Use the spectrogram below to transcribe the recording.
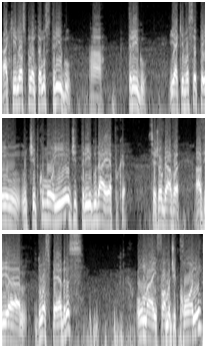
Aqui nós plantamos trigo, Ah, trigo. E aqui você tem um, um típico moinho de trigo da época. Você jogava, havia duas pedras, uma em forma de cone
